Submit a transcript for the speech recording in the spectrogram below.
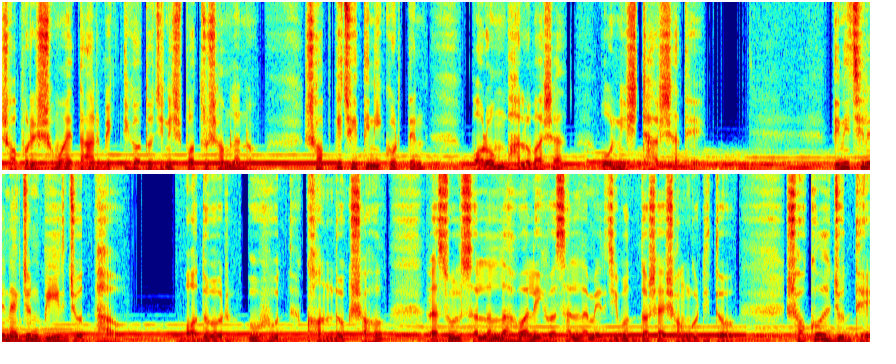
সফরের সময় তার ব্যক্তিগত জিনিসপত্র সামলানো, সবকিছুই তিনি করতেন পরম ভালোবাসা ও নিষ্ঠার সাথে। তিনি ছিলেন একজন বীর যোদ্ধাও। বদর, উহুদ খন্দক সহ রাসূল সাল্লাহ আলিহাসাল্লামের জীবদ্দশায় সংগঠিত সকল যুদ্ধে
